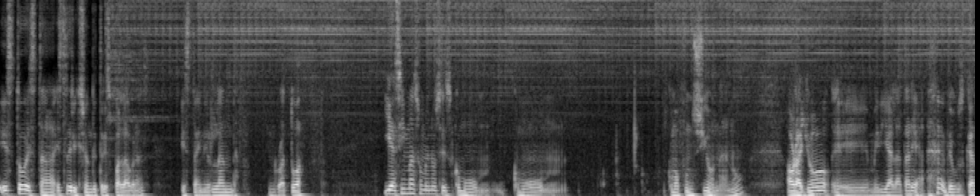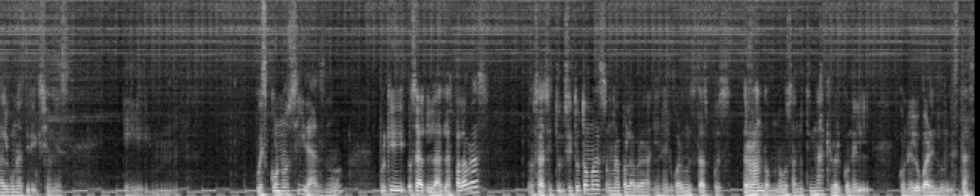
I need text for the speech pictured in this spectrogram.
Esto está, esta dirección de tres palabras está en Irlanda en Ratoa. Y así más o menos es como, como, como funciona, ¿no? Ahora yo eh, me di a la tarea de buscar algunas direcciones eh, pues conocidas, ¿no? Porque, o sea, las palabras, o sea, si tú, si tú tomas una palabra en el lugar donde estás, pues es random, ¿no? O sea, no tiene nada que ver con el, con el lugar en donde estás.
